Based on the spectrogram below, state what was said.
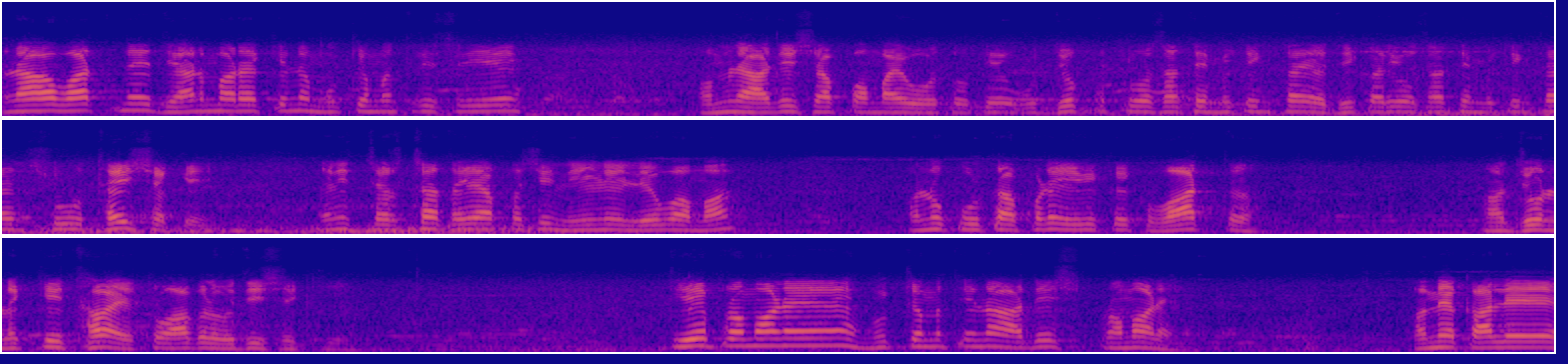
અને આ વાતને ધ્યાનમાં રાખીને મુખ્યમંત્રીશ્રીએ અમને આદેશ આપવામાં આવ્યો હતો કે ઉદ્યોગપતિઓ સાથે મિટિંગ થાય, અધિકારીઓ સાથે મિટિંગ થાય, શું થઈ શકે એની ચર્ચા થયા પછી નિર્ણય લેવામાં અનુકૂળતા પડે એવી કંઈક વાત જો નક્કી થાય તો આગળ વધી શકીએ. તે પ્રમાણે મુખ્યમંત્રીના આદેશ પ્રમાણે અમે કાલે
